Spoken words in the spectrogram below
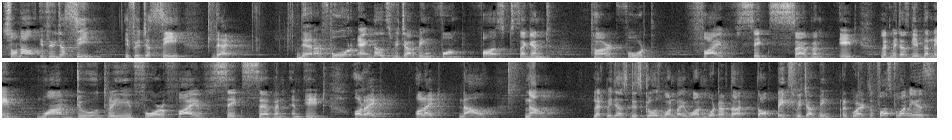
So now if you just see if you just see that there are four angles which are being formed. First second third, fourth, five, six, seven, eight. Let me just give the name. One, two, three, four, five, six, seven, and eight. All right. All right. Now, now, let me just disclose one by one what are the topics which are being required. The first one is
